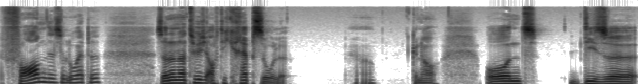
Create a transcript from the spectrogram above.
Form der Silhouette, sondern natürlich auch die Krebssohle. Ja, genau. Und diese,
